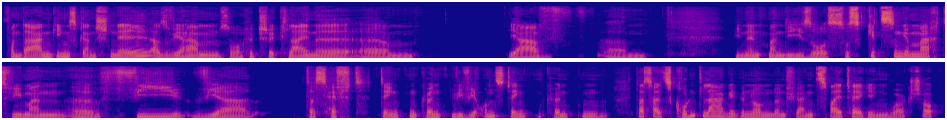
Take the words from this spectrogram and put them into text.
von da an ging es ganz schnell. Also wir haben so hübsche kleine, ähm, ja, ähm, wie nennt man die, so, so Skizzen gemacht, wie man, äh, wie wir das Heft denken könnten, wie wir uns denken könnten. Das als Grundlage genommen dann für einen zweitägigen Workshop,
